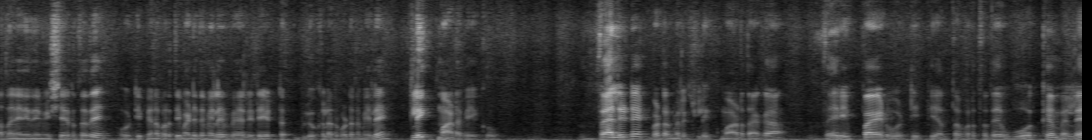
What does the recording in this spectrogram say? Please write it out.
ಹದಿನೈದು ನಿಮಿಷ ಇರ್ತದೆ. ಒ ಟಿ ಪಿಯನ್ನು ಭರ್ತಿ ಮಾಡಿದ ಮೇಲೆ ವ್ಯಾಲಿಡೇಟ್ ಬ್ಲೂ ಕಲರ್ ಬಟನ್ ಮೇಲೆ ಕ್ಲಿಕ್ ಮಾಡಬೇಕು. ವ್ಯಾಲಿಡೇಟ್ ಬಟನ್ ಮೇಲೆ ಕ್ಲಿಕ್ ಮಾಡಿದಾಗ ವೆರಿಫೈಡ್ ಒ ಟಿ ಪಿ ಅಂತ ಬರ್ತದೆ. ಓಕೆ ಮೇಲೆ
